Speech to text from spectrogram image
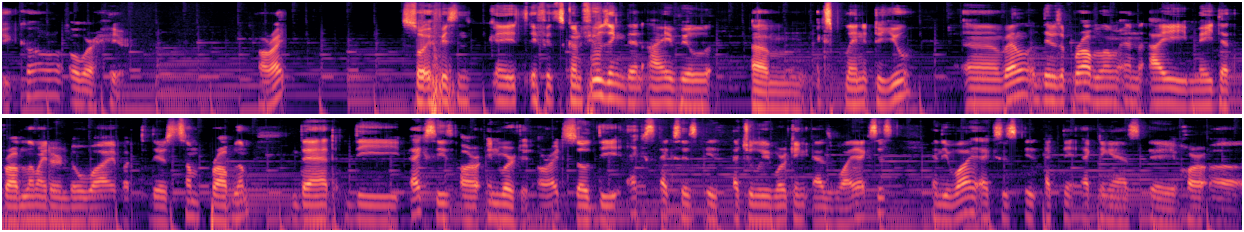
vertical over here. All right. So if it's if it's confusing then I will um, explain it to you uh, well there's a problem and I made that problem. I don't know why but there's some problem that the axes are inverted alright so the x-axis is actually working as y-axis and the y-axis is acting acting as a uh,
